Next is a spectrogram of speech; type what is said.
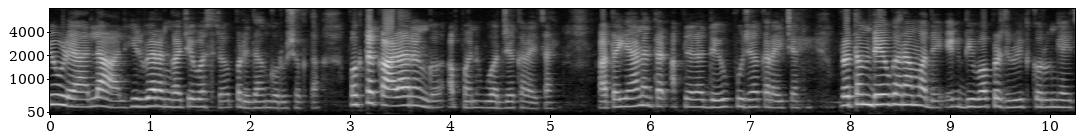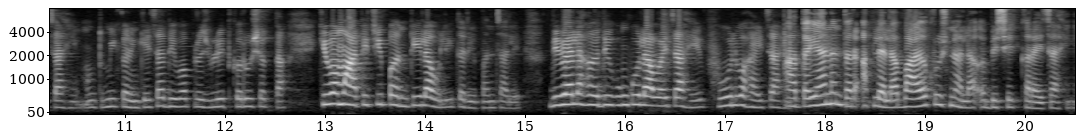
पिवळ्या लाल हिरव्या रंगाचे वस्त्र परिधान करू शकता. फक्त काळा रंग आपण वर्ज्य करायचा आहे. आता यानंतर आपल्याला देवपूजा करायची आहे. प्रथम देवघरामध्ये एक दिवा प्रज्वलित करून घ्यायचा आहे. मग तुम्ही कणकेचा दिवा प्रज्वलित करू शकता. किंवा मातीची पंती लावली तरी पण चालेल. दिव्याला हळदी कुंकू लावायचं आहे फूल व्हायचं आहे. आता यानंतर आपल्याला बाळकृष्णाला अभिषेक करायचा आहे.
